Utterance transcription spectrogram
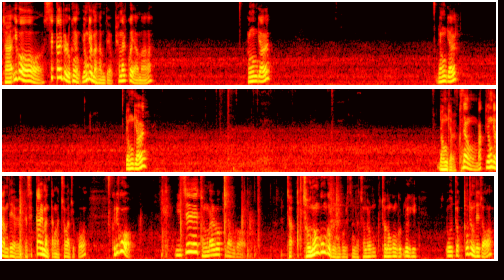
자, 이거 색깔별로 그냥 연결만 하면 돼요. 편할 거예요, 아마. 연결. 연결. 연결. 연결. 그냥 막 연결하면 돼요. 이렇게 색깔만 딱 맞춰가지고. 그리고 이제 정말로 필요한 거. 자, 전원 공급을 해보겠습니다. 전원, 전원 공급. 여기, 요쪽 꽂으면 되죠.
